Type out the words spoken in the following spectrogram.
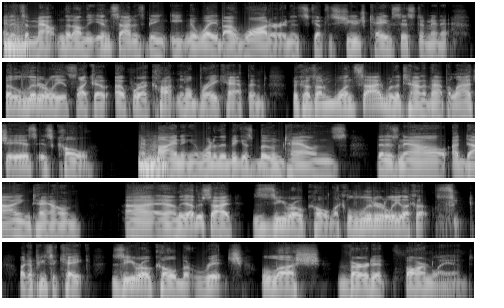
and it's a mountain that on the inside is being eaten away by water, and it's got this huge cave system in it. But literally it's like a, a where a continental break happened because on one side where the town of Appalachia is is coal and Mhm. mining and one of the biggest boom towns that is now a dying town. Uh, and on the other side zero coal like literally like a like a piece of cake zero coal but rich lush verdant farmland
